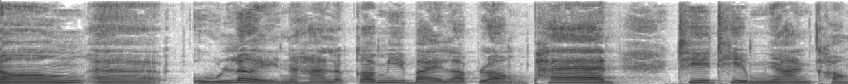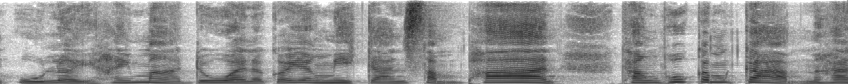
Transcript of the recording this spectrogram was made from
น้องอ่ออูเหลยนะคะแล้วก็มีใบรับรองแพทย์ที่ทีมงานของอูเหลยให้มาด้วย แล้วก็ยังมีการสัมภาษณ์ทั้งผู้กำกับนะคะ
